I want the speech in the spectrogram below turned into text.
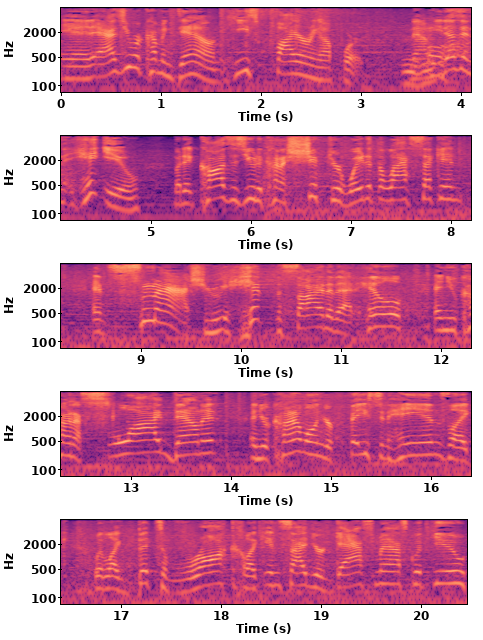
and as you were coming down, he's firing upward. Now he doesn't hit you, but it causes you to kind of shift your weight at the last second and smash. You hit the side of that hill, and you kind of slide down it. and you're kind of on your face and hands, like with like bits of rock, like inside your gas mask with you.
